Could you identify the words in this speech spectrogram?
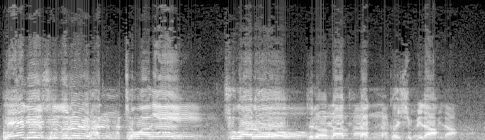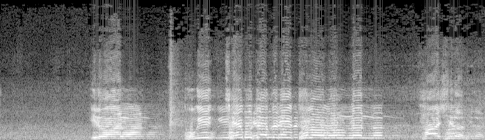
대리 수술을 한 정황이 추가로 드러났다는 것입니다. 이러한 공익 제보자들이 털어놓는 사실은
